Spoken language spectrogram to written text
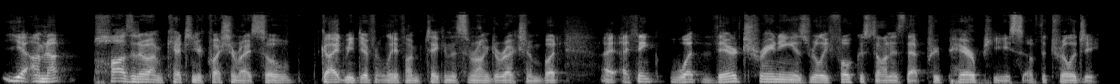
Yeah, I'm not positive I'm catching your question right. So guide me differently if I'm taking this the wrong direction. But I, I think what their training is really focused on is that prepare piece of the trilogy.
